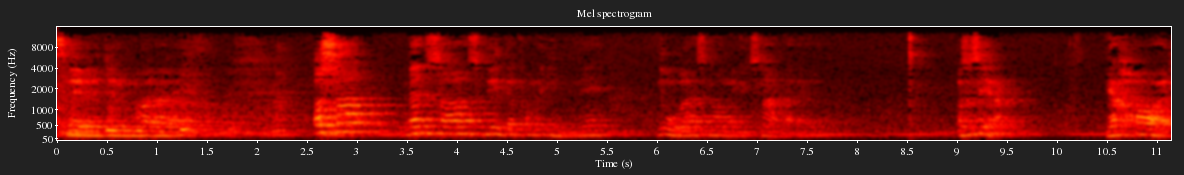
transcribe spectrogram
Svever et rom her. Og så, men så, så begynte jeg å komme inn i noe som handler om Guds nærvær. Og så sier han Jeg har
